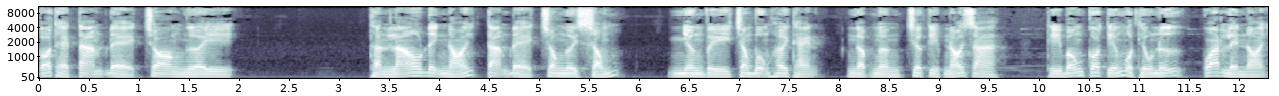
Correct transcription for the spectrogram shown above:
có thể tạm để cho người Thần lão định nói tạm để cho ngươi sống. Nhưng vì trong bụng hơi thẹn, Ngập ngừng chưa kịp nói ra, Thì bỗng có tiếng một thiếu nữ quát lên nói.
